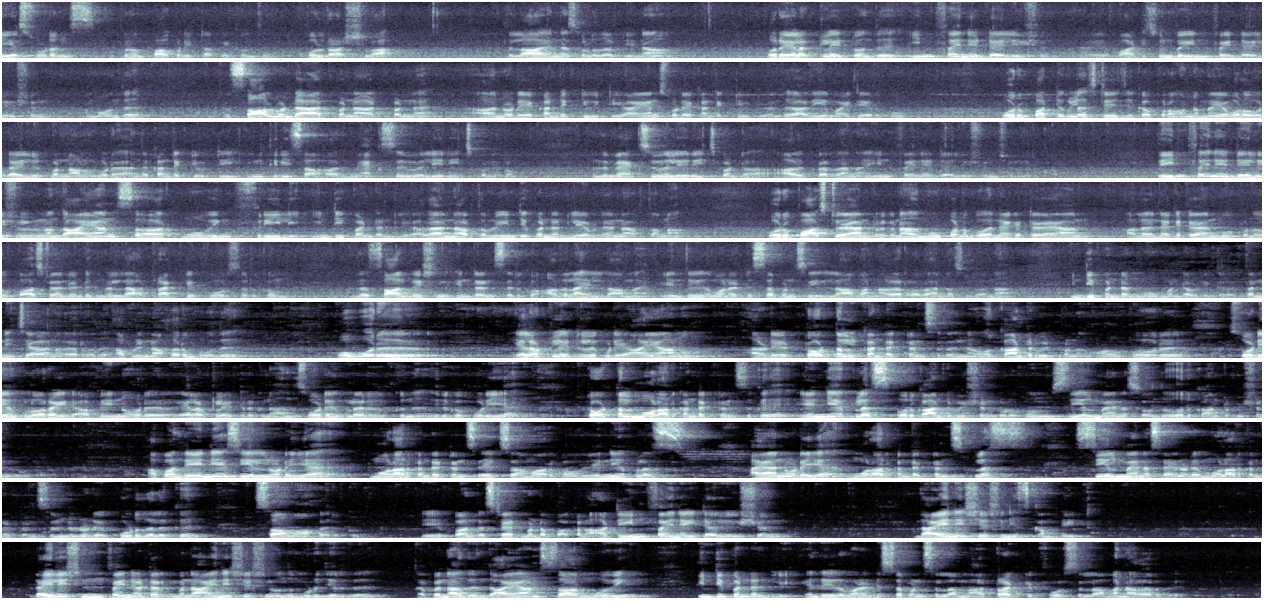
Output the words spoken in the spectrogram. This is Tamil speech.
டியர் ஸ்டூடெண்ட்ஸ் இப்போ நம்ம பார்க்கக்கூடிய டாபிக் வந்து கோல்ராஷ் லா இந்த லா என்ன சொல்லுது அப்படின்னா ஒரு எலக்ட்ரலைட் வந்து infinite dilution what is mean by infinite dilution நம்ம வந்து சால்வெண்ட்டை ஆட் பண்ண ஆட் பண்ண அதனுடைய கண்டக்டிவிட்டி அயன்ஸோடைய கண்டக்டிவிட்டி வந்து அதிகமாகிட்டே இருக்கும். ஒரு பர்டிகுலர் ஸ்டேஜுக்கு அப்புறம் நம்ம எவ்வளோ டைல்யூட் பண்ணாலும் கூட அந்த கண்டக்டிவிட்டி இன்க்ரீஸ் ஆகாது மேக்ஸிமம் வெளியே ரீச் பண்ணிடும் அந்த மேக்ஸிமம் வெளியே ரீச் பண்ணிட்டால் அதுக்கு பேர் தான் நான் இன்ஃபைனைட் டைல்யூஷன் சொல்லியிருக்கோம். இந்த இன்ஃபைனைட் டைலூஷன் வந்து ions are moving freely independently அதான் என்ன அர்த்தம் இண்டிபெண்ட்லி அப்படின்னு என்ன அர்த்தம்னா ஒரு பாசிட்டிவ் ஆன் இருக்குன்னா அது மூவ் பண்ணும்போது நெகட்டிவ் ஆன் அல்லது நெகட்டிவ் ஆன் மூவ் பண்ணும்போது பாசிட்டிவ் ஆன் ரெண்டுக்கு நல்ல அட்ராக்டிவ் ஃபோர்ஸ் இருக்கும். இந்த சால்வேஷன் ஹிண்ட்ரன்ஸ் இருக்கும். அதெல்லாம் இல்லாமல் எந்த விதமான டிஸ்டர்பன்ஸும் இல்லாமல் நகர்றதா என்ன சொல்கிறதுன்னா இண்டிபெண்ட் மூவ்மெண்ட் அப்படிங்கிறது தன்னிச்சையாக நகர்றது. அப்படி நகரும்போது ஒவ்வொரு எலக்ட்ரோலைட்டில் இருக்கக்கூடிய அயானும் அதனுடைய டோட்டல் கண்டக்டன்ஸ் ஒரு கான்ட்ரிபியூட் பண்ணும் இப்போ ஒரு சோடியம் குளோரைடு அப்படின்னு ஒரு எலக்ட்ரோலைட் இருக்குன்னா அந்த சோடியம் குளோரைடுக்குன்னு இருக்கக்கூடிய டோட்டல் மோலார் கண்டக்டன்ஸுக்கு என்ஏ ப்ளஸ் ஒரு கான்ட்ரிபியூஷன் கொடுக்கும். சிஎல் மைனஸ் வந்து ஒரு கான்ட்ரிபியூஷன் கொடுக்கும். அப்போ அந்த என்ஏசிஎல்னுடைய மோலார் கண்டக்டன்ஸ் எக்ஸாமாக இருக்கும்? NA plus அயானுடைய molar conductance plus CL minus அயனுடைய molar conductance ரெண்டினுடைய கூடுதலுக்கு சமமாக இருக்கும். இப்போ அந்த ஸ்டேட்மெண்ட்டை பார்க்கலாம். அட் இன்ஃபைனைட் டல்யூஷன் இந்த அயனைசேஷன் இஸ் கம்ப்ளீட் டைலேஷன் இன்ஃபைனாட்டாக இருக்கும்போது அயனைசேஷன் வந்து முடிஞ்சிருது. அப்போ என்ன அது இந்த அயான்ஸ் ஆர் மூவிங் இண்டிபெண்ட்லி எந்த விதமான டிஸ்டர்பன்ஸ் இல்லாமல் அட்ராக்டிவ் ஃபோர்ஸ் இல்லாமல் நகருது.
